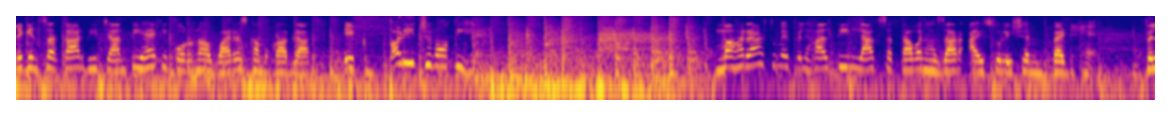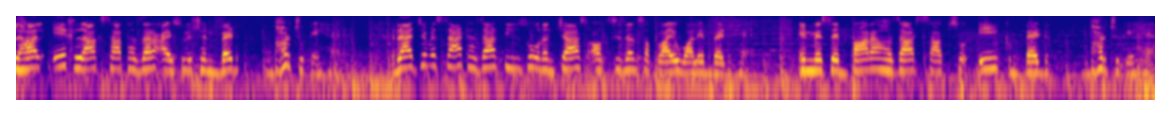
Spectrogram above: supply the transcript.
लेकिन सरकार भी जानती है कि कोरोना वायरस का मुकाबला एक बड़ी चुनौती है। महाराष्ट्र में फ़िलहाल तीन लाख सत्तावन हज़ार आइसोलेशन बेड हैं। फ़िलहाल एक लाख सात हज़ार आइसोलेशन बेड भर चुके हैं। राज्य में साठ हज़ार तीन सौ उनचास ऑक्सीजन सप्लाई वाले बेड हैं। इनमें से बारह हज़ार सात सौ एक बेड भर चुके हैं।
